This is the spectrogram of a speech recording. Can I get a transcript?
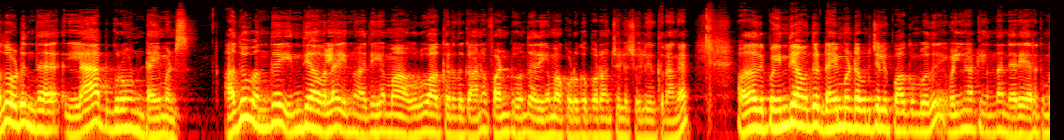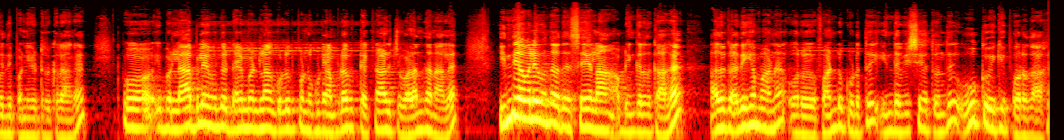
அதோடு இந்த லேப் க்ரோன் டைமண்ட்ஸ் அது வந்து இந்தியாவில் இன்னும் அதிகமாக உருவாக்குறதுக்கான ஃபண்ட் வந்து அதிகமாக கொடுக்க போகிறோம்னு சொல்லி சொல்லியிருக்கிறாங்க. அதாவது இப்போ இந்தியா வந்து டைமண்ட் அப்படின்னு சொல்லி பார்க்கும்போது வெளிநாட்டிலேருந்து தான் நிறைய இறக்குமதி பண்ணிகிட்டு இருக்கிறாங்க. இப்போது இப்போ லேப்லேயே வந்து டைமண்ட்லாம் குரூப் பண்ணக்கூடிய அளவுக்கு டெக்னாலஜி வளர்ந்தனால இந்தியாவிலே வந்து அதை செய்யலாம் அப்படிங்கிறதுக்காக அதுக்கு அதிகமான ஒரு ஃபண்டு கொடுத்து இந்த விஷயத்தை வந்து ஊக்குவிக்க போகிறதாக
